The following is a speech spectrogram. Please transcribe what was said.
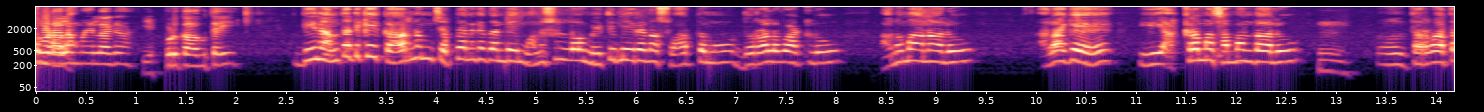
చూడాలమ్మా ఇలాగా ఎప్పుడు కాగుతాయి? దీని అంతటికీ కారణం చెప్పాను కదండి. మనుషుల్లో మితిమీరిన స్వార్థము దురలవాట్లు అనుమానాలు అలాగే ఈ అక్రమ సంబంధాలు. ఉమ్, తర్వాత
